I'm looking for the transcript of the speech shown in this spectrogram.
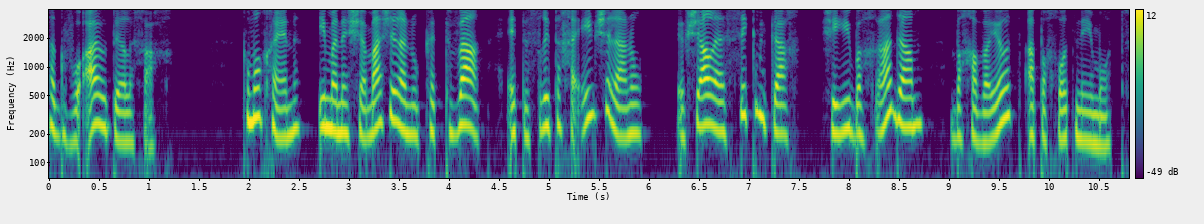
הגבוהה יותר לכך. כמו כן, אם הנשמה שלנו כתבה את תסריט החיים שלנו, אפשר להסיק מכך שהיא בחרה גם בחוויות הפחות נעימות.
